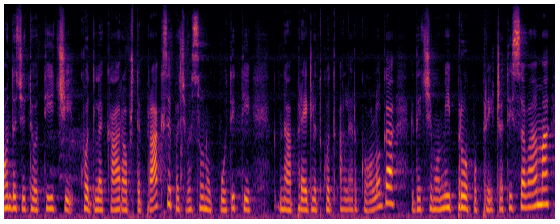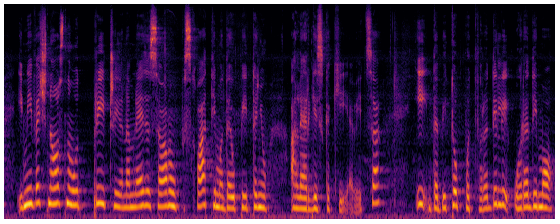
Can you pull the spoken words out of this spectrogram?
onda ćete otići kod lekara opšte prakse, pa će vas on uputiti na pregled kod alergologa, gde ćemo mi prvo popričati sa vama i mi već na osnovu priče i anamneze sa vama shvatimo da je u pitanju alergijska kijavica i da bi to potvrdili uradimo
